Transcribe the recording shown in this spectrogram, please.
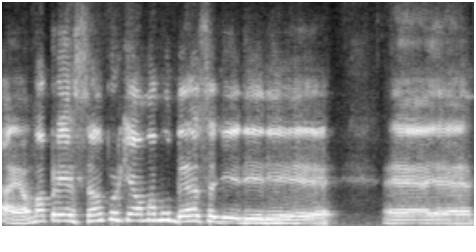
Ah, é uma apreensão porque é uma mudança de, de, de é,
